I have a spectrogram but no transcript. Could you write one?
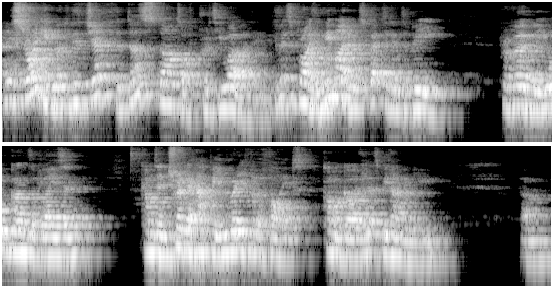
And it's striking because Jephthah does start off pretty well, I think. It's a bit surprising. We might have expected him to be proverbially all guns are blazing, comes in trigger happy, ready for the fight. Come on, guys, let's be having you. Um,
